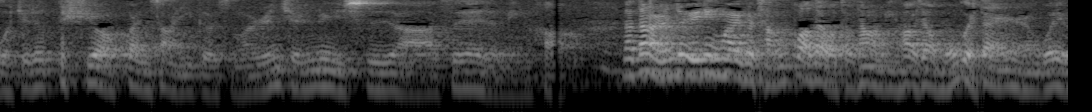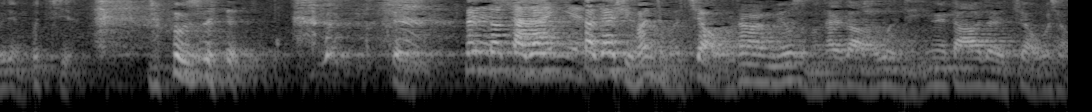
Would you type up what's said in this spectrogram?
我觉得不需要冠上一个什么人权律师啊之类的名号。那当然，对于另外一个常挂在我头上的名号叫魔鬼代言人，我也有点不解，就是对。那大大家大家喜欢怎么叫我，当然没有什么太大的问题，因为大家在叫，我想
